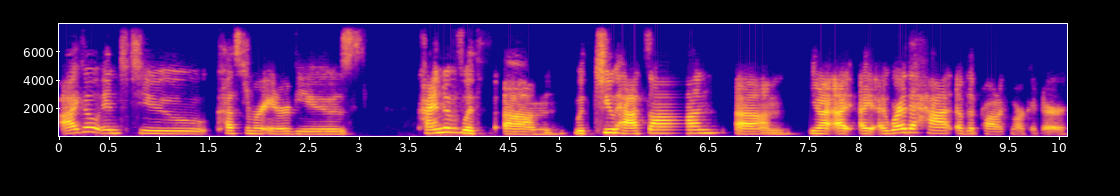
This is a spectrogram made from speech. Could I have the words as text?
I go into customer interviews kind of with um, with two hats on. Um, you know, I, I wear the hat of the product marketer,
